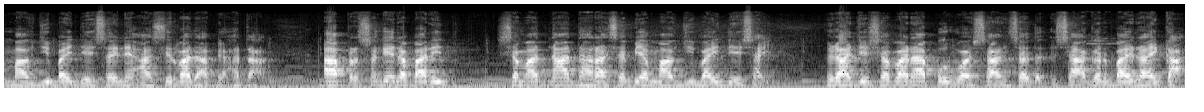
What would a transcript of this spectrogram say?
માવજીભાઈ દેસાઈને આશીર્વાદ આપ્યા હતા. આ પ્રસંગે રબારી સમાજના ધારાસભ્ય માવજીભાઈ દેસાઈ, રાજ્યસભાના પૂર્વ સાંસદ સાગરભાઈ રાયકા,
